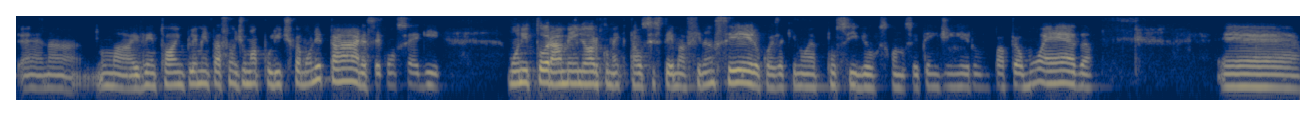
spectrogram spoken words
é, na, numa eventual implementação de uma política monetária, você consegue monitorar melhor como é que está o sistema financeiro, coisa que não é possível quando você tem dinheiro em papel moeda. É,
